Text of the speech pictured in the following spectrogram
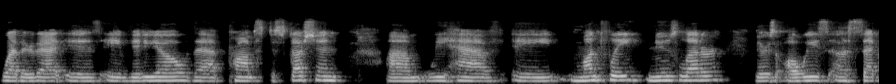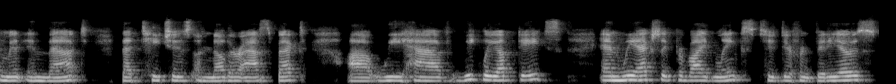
Whether that is a video that prompts discussion, um, we have a monthly newsletter. There's always a segment in that that teaches another aspect. Uh, we have weekly updates, and we actually provide links to different videos,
